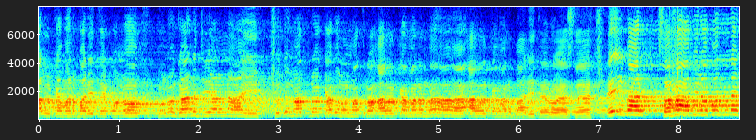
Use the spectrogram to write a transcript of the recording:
আলকামার বাড়িতে কোনো কোনো গার্জিয়ান নাই। শুধুমাত্র কেবলমাত্র আলকামার মা আলকামার বাড়িতে রয়েছে। এইবার সাহাবিরা বললেন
